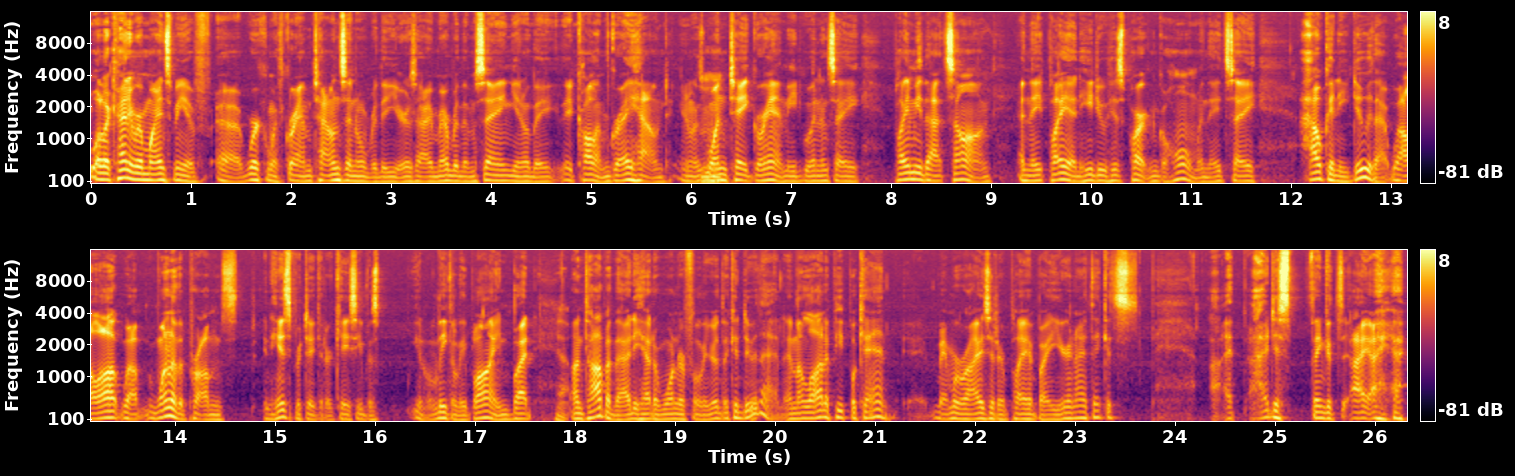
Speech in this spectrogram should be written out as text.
Well, it kind of reminds me of uh, working with Graham Townsend over the years. I remember them saying, you know, they they call him Greyhound. And it was one take Graham. He'd go in and say, "Play me that song," and they'd play it. and He'd do his part and go home. And they'd say, "How can he do that?" Well, uh, well, one of the problems in his particular case, he was you know legally blind, but Yeah. on top of that, he had a wonderful ear that could do that. And a lot of people can memorize it or play it by ear. And I think it's I, I just think it's I, I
